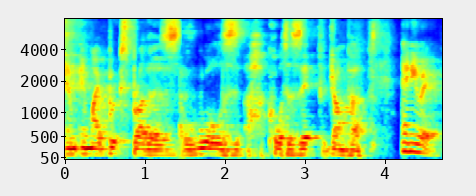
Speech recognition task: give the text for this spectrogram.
in, in my Brooks Brothers Wolves uh, quarter zip jumper. Anyway,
